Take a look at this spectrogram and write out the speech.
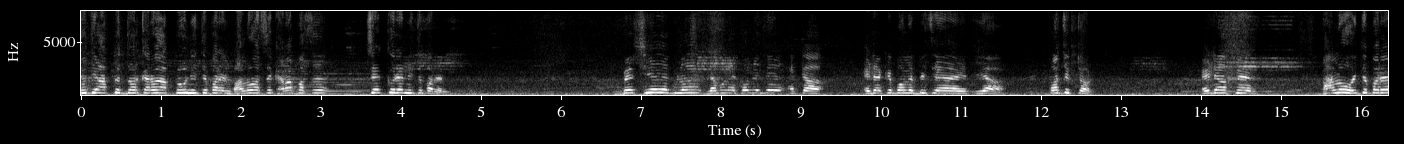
যদি আপনার দরকার হয়, আপনিও নিতে পারেন। ভালো আছে, খারাপ আছে চেক করে নিতে পারেন। বেশি এগুলো, যেমন এখন যে একটা, এটাকে বলে ইয়া প্রজেক্টর এটা আপনার ভালো হইতে পারে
